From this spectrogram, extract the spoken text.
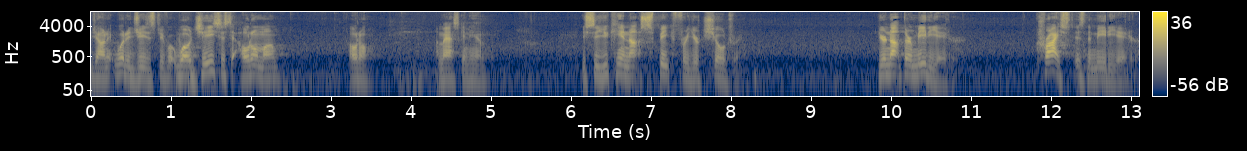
Johnny, what did Jesus do for? Well, Jesus hold on, mom. Hold on. I'm asking Him. You see, you cannot speak for your children, you're not their mediator. Christ is the mediator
